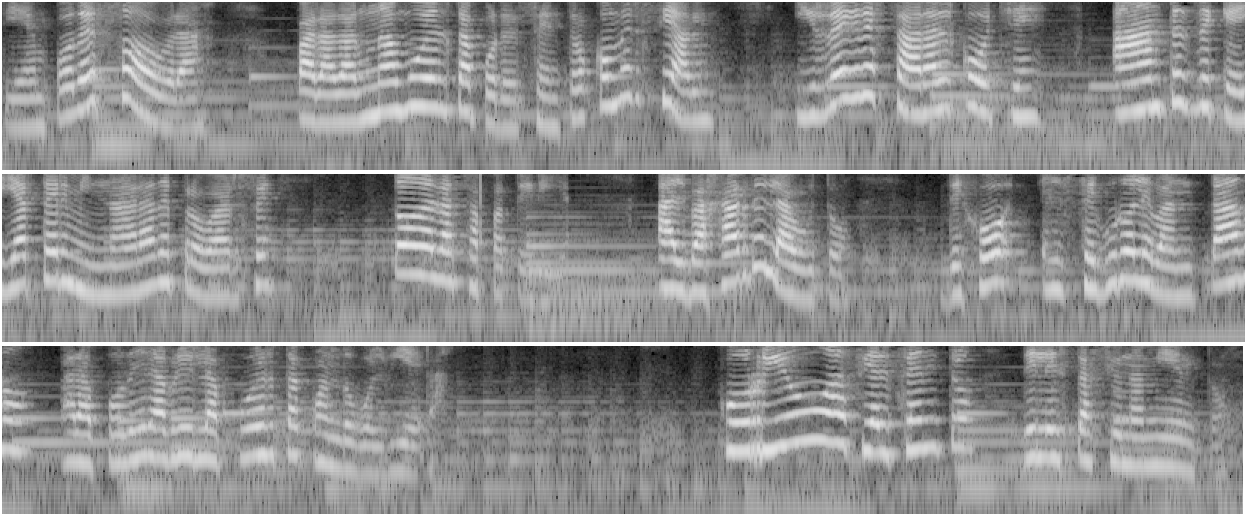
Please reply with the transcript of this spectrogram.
Tiempo de sobra para dar una vuelta por el centro comercial y regresar al coche antes de que ella terminara de probarse toda la zapatería. Al bajar del auto, dejó el seguro levantado para poder abrir la puerta cuando volviera. Corrió hacia el centro del estacionamiento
